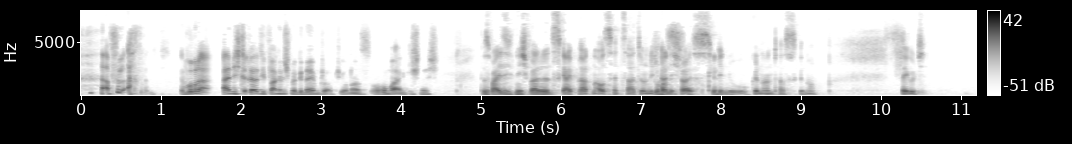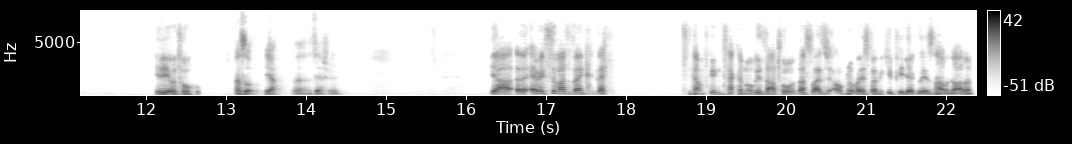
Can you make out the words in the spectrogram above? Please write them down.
Absolut. Ach, er wurde eigentlich relativ lange nicht mehr genamedroppt, Jonas. Warum eigentlich nicht? Das weiß ich nicht, weil Skype gerade einen Aussetzer hatte und ich gar nicht weiß, okay. wen du genannt hast, genau. Sehr gut. Hideo Toku. Achso, ja, äh, sehr schön. Ja, äh, Eric Silver hatte seinen letzten Kampf gegen Takanori Sato. Das weiß ich auch nur, weil ich es bei Wikipedia gelesen habe gerade.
